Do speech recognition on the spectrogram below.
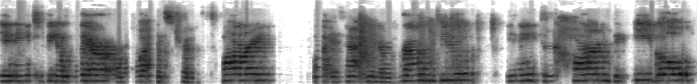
You need to be aware of what is transpiring what is happening around you. You need to calm the ego.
